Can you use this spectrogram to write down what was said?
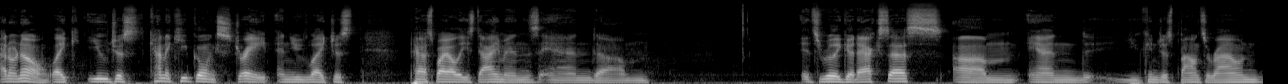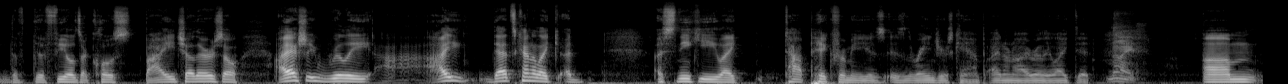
I don't know, like you just kind of keep going straight and you like just pass by all these diamonds and um it's really good access um, and you can just bounce around. The, the fields are close by each other. So i actually really i that's kind of like a, a sneaky like top pick for me is, is the rangers camp. I don't know i really liked it. Nice. um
